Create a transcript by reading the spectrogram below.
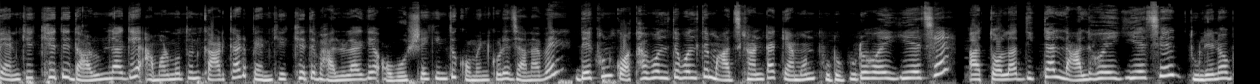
প্যানকেক খেতে দারুণ লাগে। আমার মতন কার কার প্যানকেক খেতে ভালো লাগে অবশ্যই কিন্তু কমেন্ট করে জানাবেন। দেখুন, কথা বলতে বলতে মাঝখানটা কেমন ফুটো ফুটো হয়ে গিয়েছে আর তলার দিকটা লাল হয়ে গিয়েছে। তুলে নেব।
